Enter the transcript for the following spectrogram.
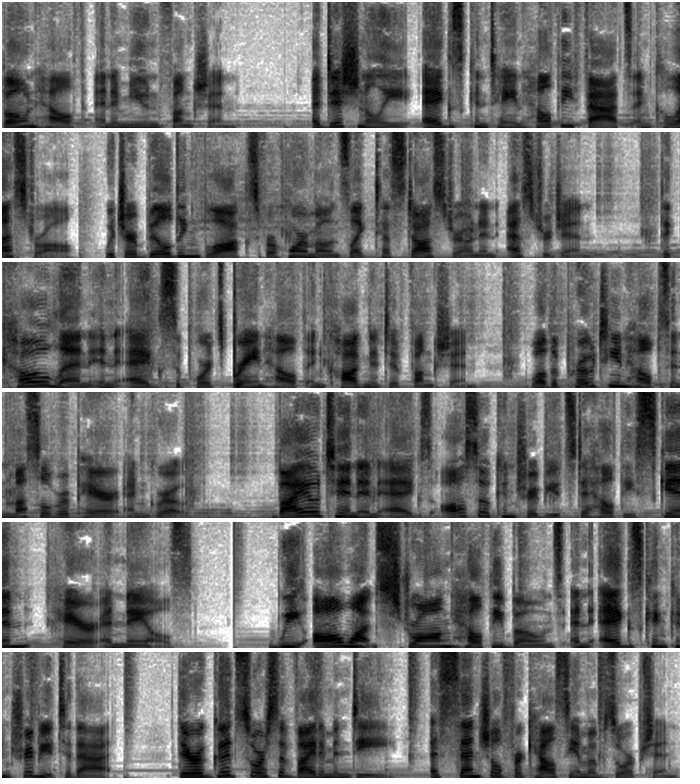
bone health, and immune function. Additionally, eggs contain healthy fats and cholesterol, which are building blocks for hormones like testosterone and estrogen. The choline in eggs supports brain health and cognitive function, while the protein helps in muscle repair and growth. Biotin in eggs also contributes to healthy skin, hair, and nails. We all want strong, healthy bones, and eggs can contribute to that. They're a good source of vitamin D, essential for calcium absorption.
